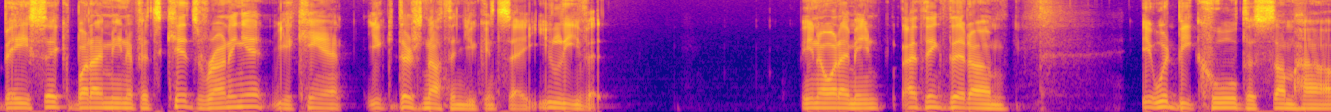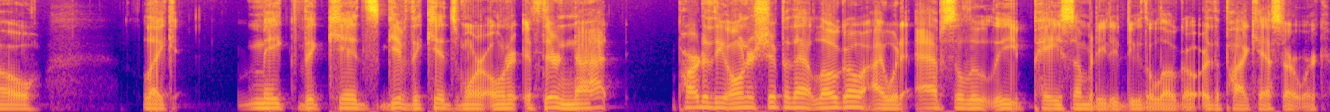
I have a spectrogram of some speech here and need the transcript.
basic, but I mean, if it's kids running it, you can't, you, there's nothing you can say. You leave it. You know what I mean? I think that, um, it would be cool to somehow like make the kids, give the kids more owner. If they're not part of the ownership of that logo, I would absolutely pay somebody to do the logo or the podcast artwork.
